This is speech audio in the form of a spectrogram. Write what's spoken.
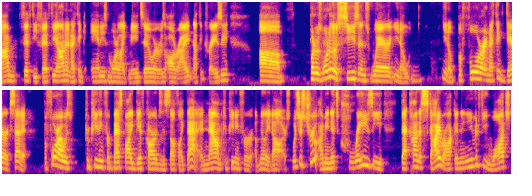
I'm 50 50 on it. And I think Andy's more like me too, where it was all right, nothing crazy. Um, but it was one of those seasons where, you know, you know, before, and I think Derek said it, before I was competing for Best Buy gift cards and stuff like that. And now I'm competing for a million dollars, which is true. I mean, it's crazy that kind of skyrocket. And even if you watch,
